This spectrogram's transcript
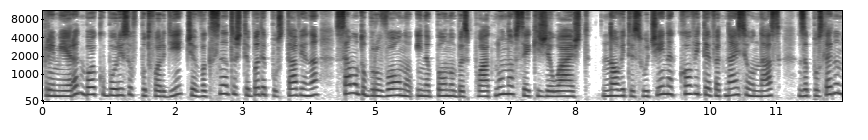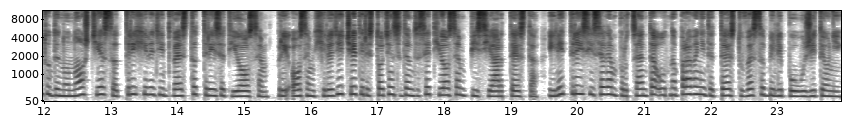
Премиерът Бойко Борисов потвърди, че вакцината ще бъде поставена само доброволно и напълно безплатно на всеки желаещ. Новите случаи на COVID-19 у нас за последното денонощие са 3238 при 8478 PCR теста или 37% от направените тестове са били положителни.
